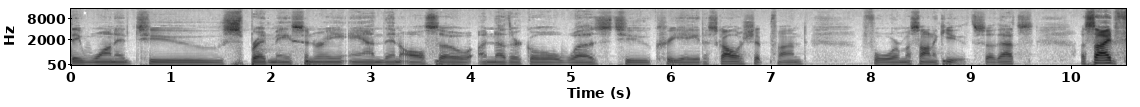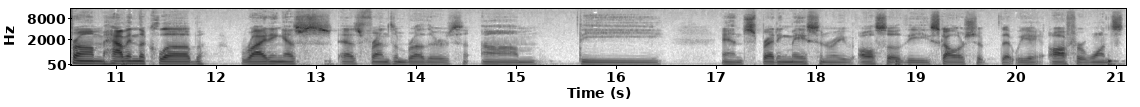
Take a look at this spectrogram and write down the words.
they wanted to spread masonry, and then also another goal was to create a scholarship fund for Masonic youth. So that's aside from having the club, riding as as friends and brothers, um, the and spreading masonry. Also, the scholarship that we offer once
